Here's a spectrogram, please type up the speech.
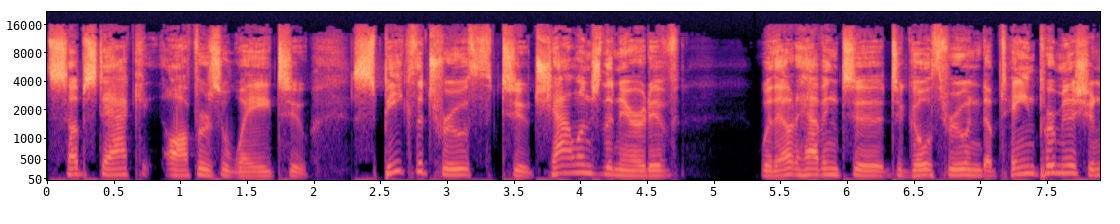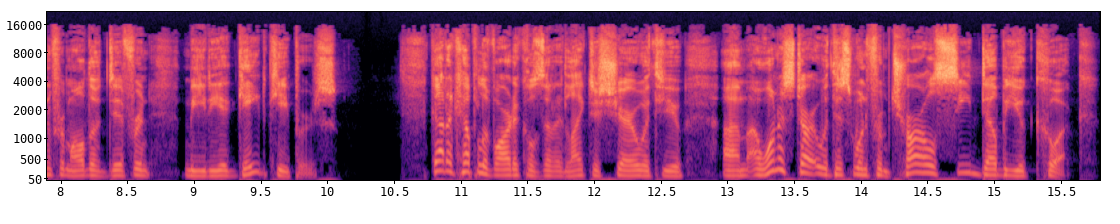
Substack offers a way to speak the truth, to challenge the narrative without having to, to go through and obtain permission from all the different media gatekeepers. Got a couple of articles that I'd like to share with you. Um, I want to start with this one from Charles C.W. Cooke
